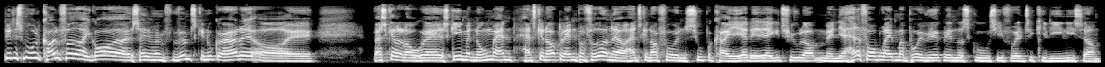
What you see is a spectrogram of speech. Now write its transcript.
bitte smule koldfødder i går, og sagde, hvem, hvem skal nu gøre det, og øh, hvad skal der dog øh, ske med den unge mand? Han skal nok lande på fødderne, og han skal nok få en super karriere, det er jeg ikke i tvivl om, men jeg havde forberedt mig på i virkeligheden at skulle sige farvel til Kilini, som,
